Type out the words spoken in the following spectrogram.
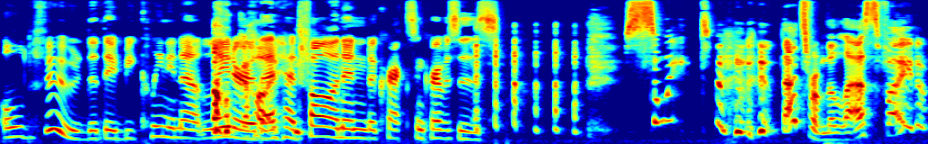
old food that they'd be cleaning out later Oh, that had fallen into cracks and crevices. Sweet. That's from the last fight of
